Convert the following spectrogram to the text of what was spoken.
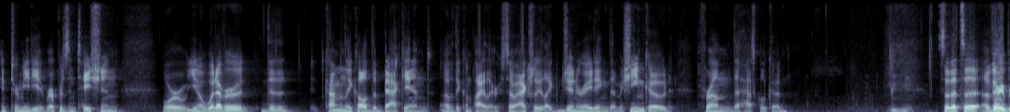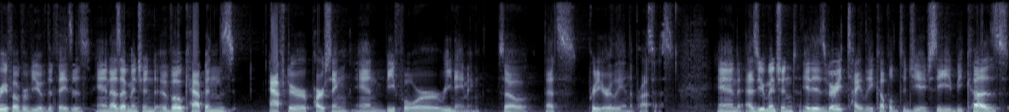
intermediate representation, or you know whatever the commonly called the back end of the compiler. So actually like generating the machine code from the Haskell code. Mm -hmm. So that's a, a very brief overview of the phases. And as I mentioned, evoke happens after parsing and before renaming. So that's pretty early in the process. And as you mentioned, it is very tightly coupled to GHC because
